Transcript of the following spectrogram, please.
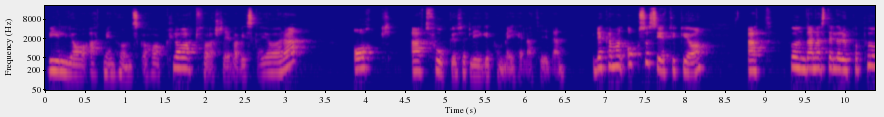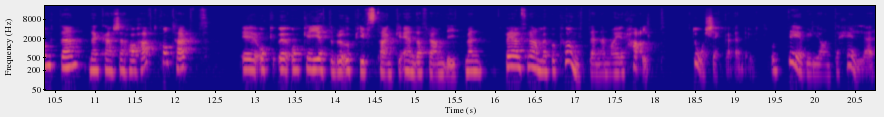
vill jag att min hund ska ha klart för sig vad vi ska göra och att fokuset ligger på mig hela tiden. Det kan man också se tycker jag, att hundarna ställer upp på punkten, den kanske har haft kontakt eh, och, eh, och en jättebra uppgiftstanke ända fram dit, men väl framme på punkten när man gör halt, då checkar den ut. Och det vill jag inte heller.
